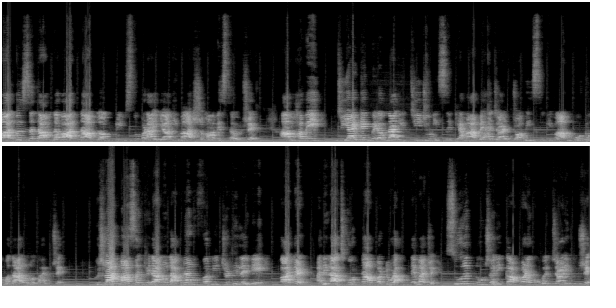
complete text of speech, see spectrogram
માર્બલ તથા અમદાવાદના બ્લોક પ્રિન્ટ્સનો પણ આ યાદીમાં સમાવેશ થયો છે. આમ હવે જીઆઈ ટેગ મેળવનારી ચીજોની સંખ્યામાં બે હજાર ચોવીસ સુધીમાં મોટો વધારો નોંધાયો છે. ગુજરાતમાં સંખેડાનું લાકડાનું ફર્નિચરથી લઈને પાટણ અને રાજકોટના પટોળા તેમજ સુરતનું જરીકામ પણ ખૂબ જ જાણીતું છે.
